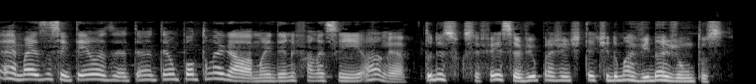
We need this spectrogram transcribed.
É, mas assim, tem, um- tem, tem um ponto legal. A mãe dele fala assim: Olha, tudo isso que você fez serviu pra gente ter tido uma vida juntos.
